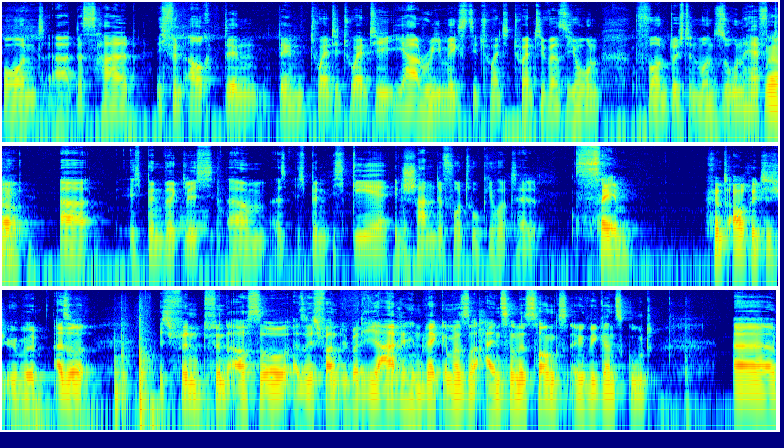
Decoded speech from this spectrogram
Und äh, deshalb, ich finde auch den, den 2020, ja, Remix, die 2020-Version von Durch den Monsun heftig. Äh, ich bin wirklich, ähm, ich bin, ich gehe in Schande vor Tokyo Hotel. Same. Finde auch richtig übel. Also, ich finde find auch so, also ich fand über die Jahre hinweg immer so einzelne Songs irgendwie ganz gut. Äh,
